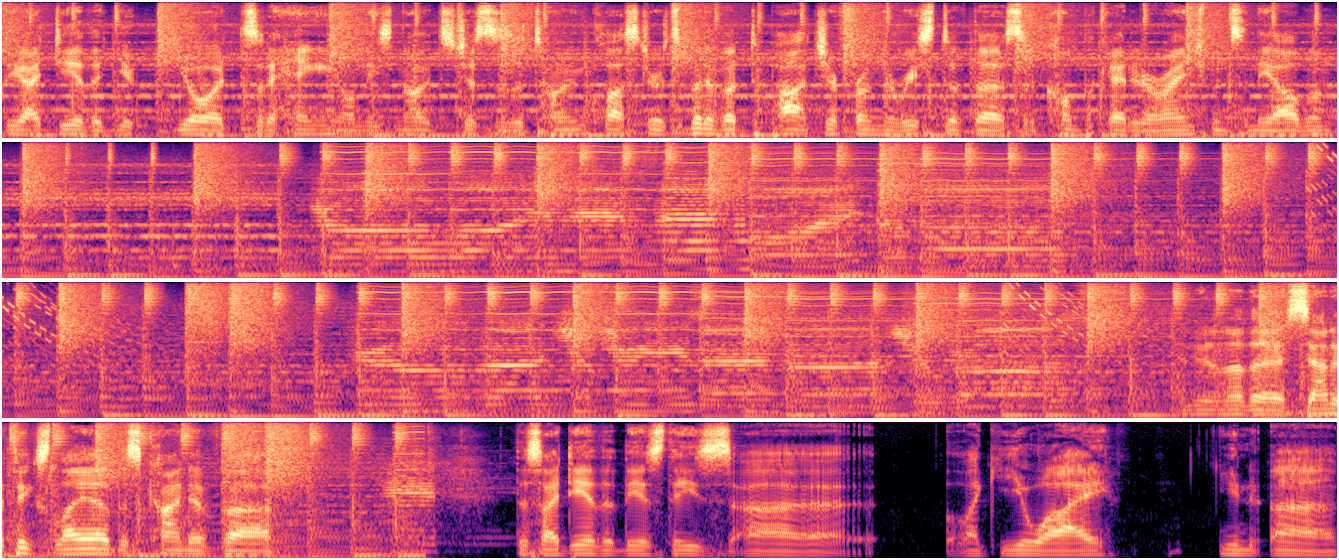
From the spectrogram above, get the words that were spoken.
The idea that you're, you're sort of hanging on these notes just as a tone cluster, it's a bit of a departure from the rest of the sort of complicated arrangements in the album. Another sound effects layer. This kind of uh, this idea that there's these uh, like UI, uh,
